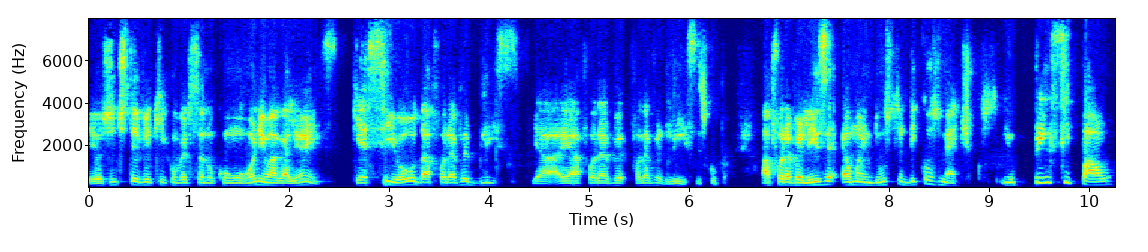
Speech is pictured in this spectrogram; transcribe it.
A gente esteve aqui conversando com o Rony Magalhães, que é CEO da Forever Bliss. E a, a Forever, Forever Bliss, desculpa. A Forever Bliss é uma indústria de cosméticos. E o principal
